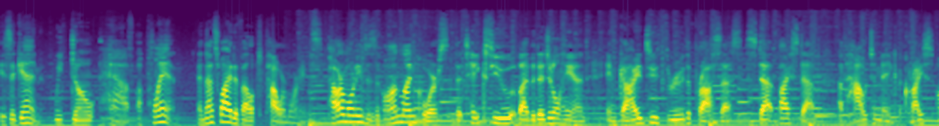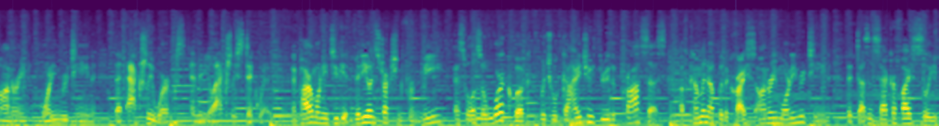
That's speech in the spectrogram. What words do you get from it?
is again, we don't have a plan. And that's why I developed Power Mornings. Power Mornings is an online course that takes you by the digital hand and guides you through the process, step by step, of how to make a Christ honoring morning routine that actually works and that you'll actually stick with. In Power Mornings, you get video instruction from me, as well as a workbook which will guide you through the process of coming up with a Christ honoring morning routine that doesn't sacrifice sleep,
